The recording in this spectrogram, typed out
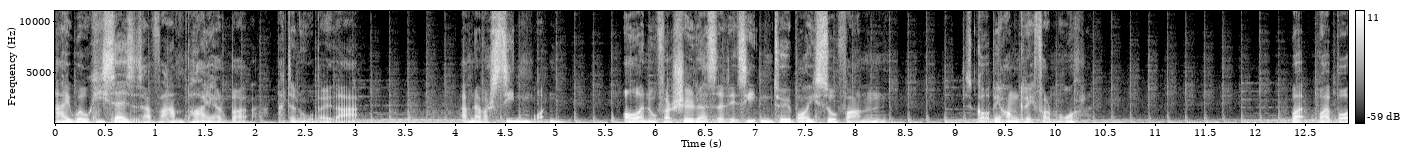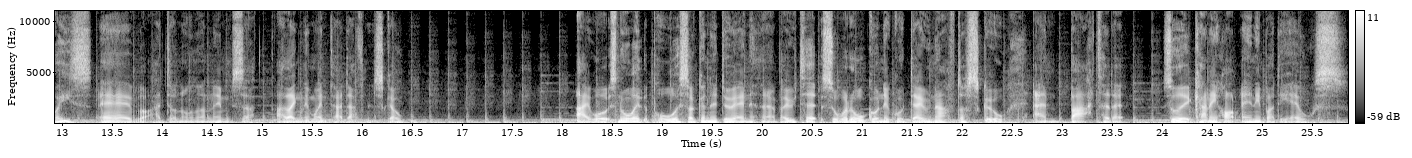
Aye, well, he says it's a vampire, but I don't know about that. I've never seen one. All I know for sure is that it's eaten two boys so far and it's got to be hungry for more. What what boys? Uh, I don't know their names. Uh, I think they went to a different school. Aye, well, it's not like the police are going to do anything about it, so we're all going to go down after school and batter it so that it can't hurt anybody else.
